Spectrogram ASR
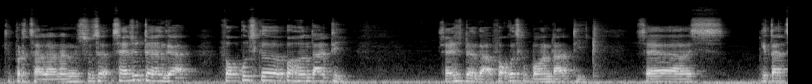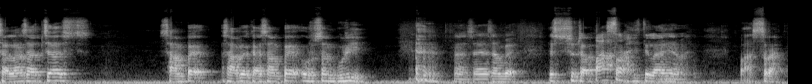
di perjalanan saya sudah nggak fokus ke pohon tadi. Saya sudah nggak fokus ke pohon tadi. Saya kita jalan saja sampai sampai gak sampai urusan buri. Nah saya sampai ya sudah pasrah istilahnya Mas. pasrah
